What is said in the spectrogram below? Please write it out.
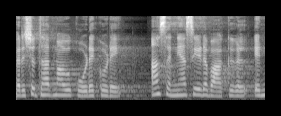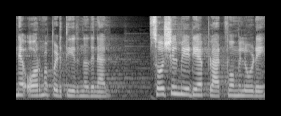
പരിശുദ്ധാത്മാവ് കൂടെ കൂടെ ആ സന്യാസിയുടെ വാക്കുകൾ എന്നെ ഓർമ്മപ്പെടുത്തിയിരുന്നതിനാൽ സോഷ്യൽ മീഡിയ പ്ലാറ്റ്ഫോമിലൂടെ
